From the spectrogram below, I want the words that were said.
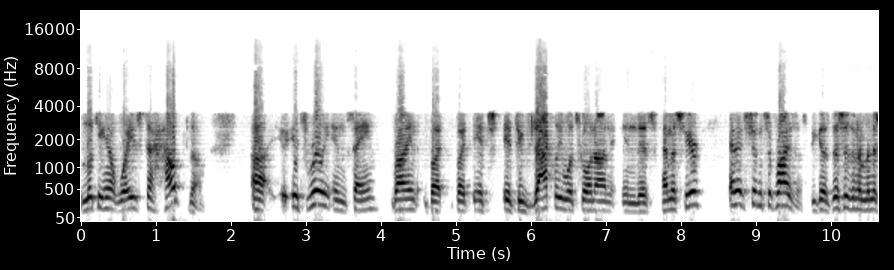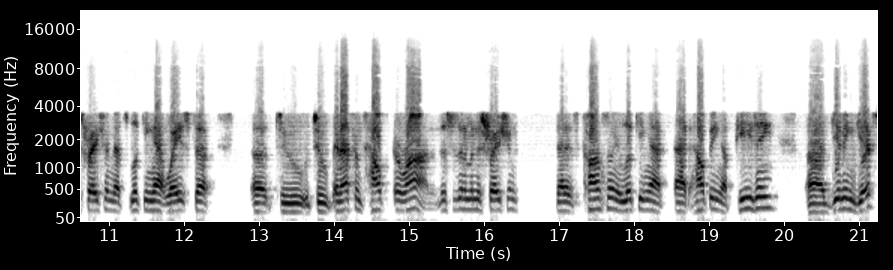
looking at ways to help them. Uh, it's really insane, Brian, but but it's it's exactly what's going on in this hemisphere, and it shouldn't surprise us because this is an administration that's looking at ways to uh, to to in essence help Iran. This is an administration that is constantly looking at at helping appeasing uh, giving gifts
